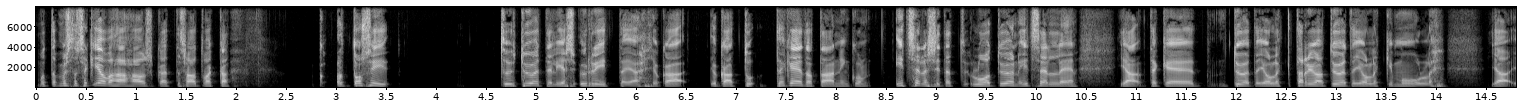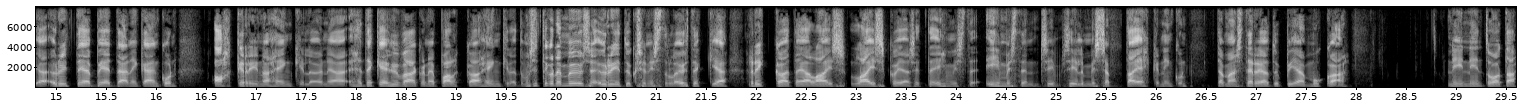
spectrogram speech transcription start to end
mutta minusta sekin on vähän hauska, että sä oot vaikka tosi työtelijäs yrittäjä, joka, joka tu- tekee tota niin kuin itselle sitä, luo työn itselleen ja tekee työtä jollekin, tarjoaa työtä jollekin muulle. Ja, ja yrittäjä pidetään ikään kuin ahkerina henkilöinä ja he tekee hyvää, kun ne palkkaa henkilöitä. Mutta sitten kun ne myy sen yrityksen, niin tulee yhtäkkiä rikkaita ja lais, laiskoja sitten ihmisten, ihmisten silmissä. Tai ehkä niin kuin tämän stereotypian mukaan. Niin, niin tuota,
